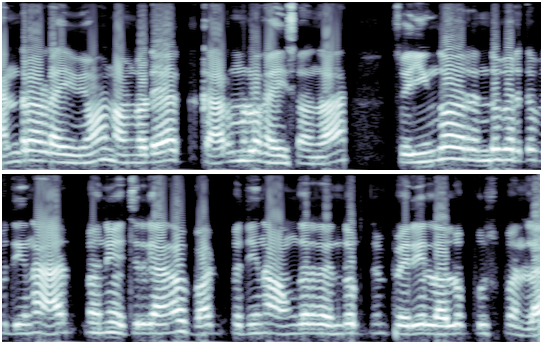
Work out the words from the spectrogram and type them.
ஆண்ட்ராய்டையும் நம்மளுடைய கர்முல ஹைஸும் தான். ஸோ இங்கே ரெண்டு பேர்த்த பார்த்தீங்கன்னா ஆட் பண்ணி வச்சுருக்காங்க. பட் பார்த்தீங்கன்னா அவங்க ரெண்டு பேர்த்தையும் பெரிய லெவலில் புஷ் பண்ணல.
